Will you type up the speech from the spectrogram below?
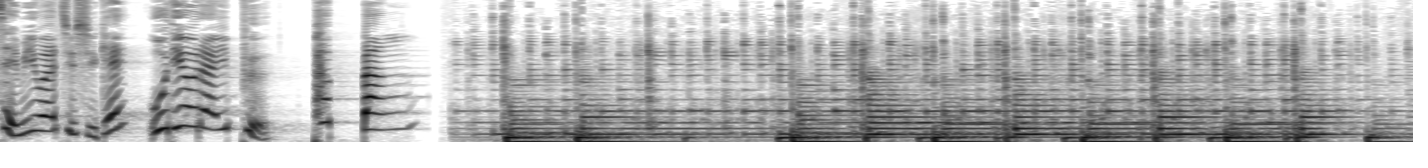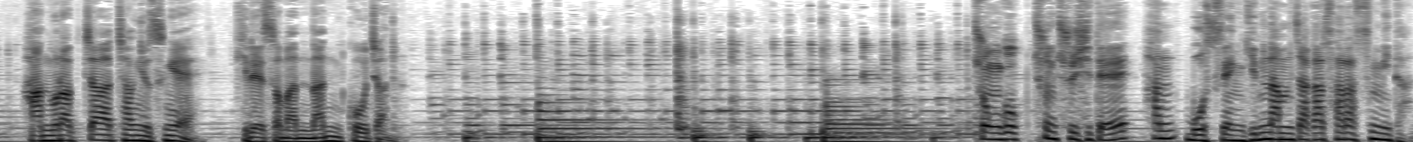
재미와 지식의 오디오 life 팟빵 한문학자 장유승의 길에서 만난 고전 중국 춘추시대에 한 못생긴 남자가 살았습니다.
